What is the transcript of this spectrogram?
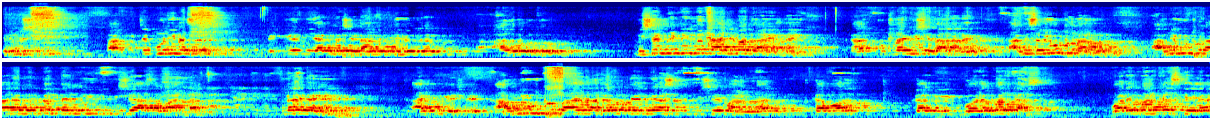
दिवशी बाकीचे कोणी नसतं. क्रिकेट एकमेशे डावी तिघ हजर होतो विषय मीटिंगमध्ये अजिबात झाले नाही. कारण कुठलाही विषय झाला नाही. आम्ही सगळी उठून आलो. आम्ही उठून आल्यानंतर त्यांनी विषय असा मांडला. नाही नाही. ऐकू घ्यायचे. आम्ही उठून बाहेर आल्यावर त्यांनी असा विषय मांडला. का बा का बॉड्या बरखास्त? बॉड्या बरखास्त केल्या.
